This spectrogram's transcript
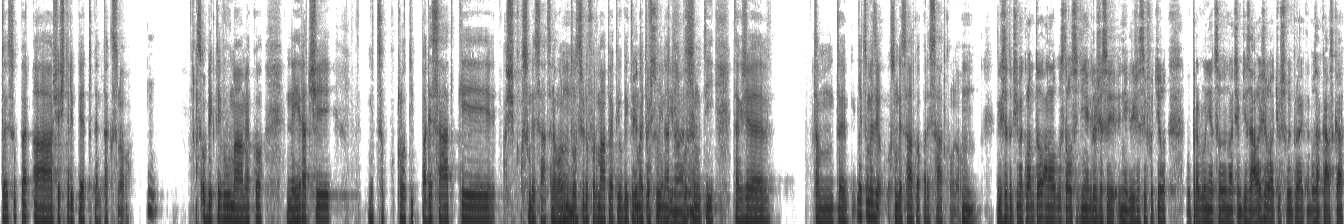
to je super a 645 Pentax, no. Hmm. Z objektivů mám jako nejradši něco okolo ty padesátky až k 80, no, hmm. toho středoformátu, jak ty objektivy mají trošku jinak no, posunutý, takže tam to je něco mezi 80 a 50. No. Hmm. Když se točíme kolem toho analogu, stalo se ti někdo, že si, někdy, že si fotil opravdu něco, na čem ti záleželo, ať už svůj projekt nebo zakázka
